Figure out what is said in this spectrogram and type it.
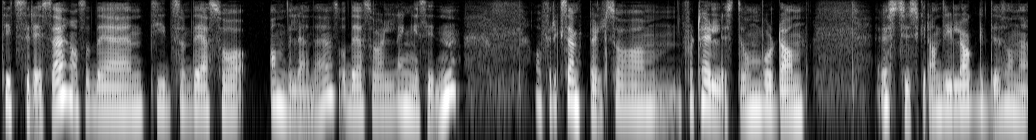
tidsreise. Altså det er en tid som det er så annerledes, og det er så lenge siden. Og for eksempel så fortelles det om hvordan østtyskerne de lagde sånne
